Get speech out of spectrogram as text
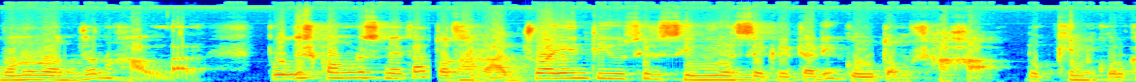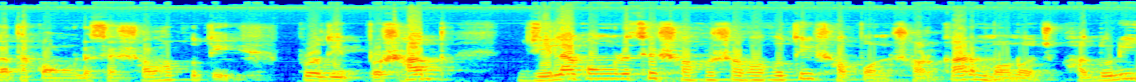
মনোরঞ্জন হালদার, প্রদেশ কংগ্রেস নেতা তথা রাজ্য আইএনটিইউসির সিনিয়র সেক্রেটারি গৌতম সাহা, দক্ষিণ কলকাতা কংগ্রেসের সভাপতি প্রদীপ প্রসাদ, জেলা কংগ্রেসের সহসভাপতি স্বপন সরকার, মনোজ ভাদুরী,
